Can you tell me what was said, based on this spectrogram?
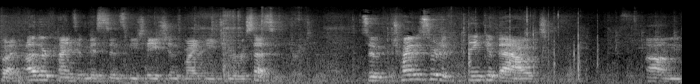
but other kinds of missense mutations might lead to a recessive protein. So try to sort of think about um,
